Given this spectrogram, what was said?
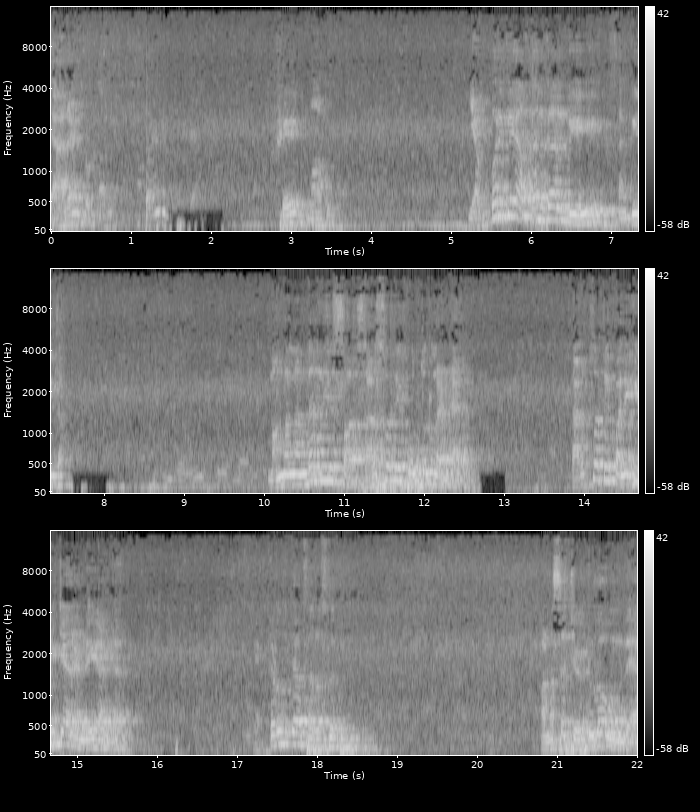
టాలెంట్ ఉండాలి షేక్ మాబు ఎవ్వరికీ అర్థం కాని సంగీతం మమ్మల్ని అందరినీ సరస్వతి పుత్రులు అంటారు సరస్వతి పలికించారండి అంటారు ఎక్కడుందా సరస్వతి? పనస చెట్టులో ఉందా?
